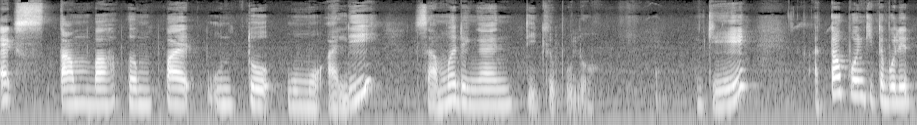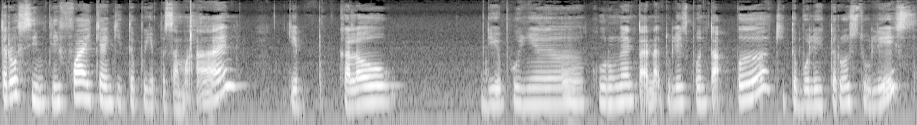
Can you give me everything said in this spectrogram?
X tambah 4 untuk umur Ali sama dengan 30. Okey. Ataupun kita boleh terus simplifykan kita punya persamaan. Okey, kalau dia punya kurungan tak nak tulis pun tak apa, kita boleh terus tulis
